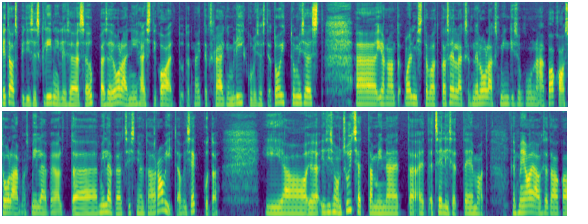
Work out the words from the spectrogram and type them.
edaspidises kliinilises õppes ei ole nii hästi kaetud, et näiteks räägime liikumisest ja toitumisest äh, ja nad valmistavad ka selleks, et neil oleks mingisugune pagas olemas, mille pealt, äh, mille pealt siis nii-öelda ravida või sekkuda ja, ja, ja siis on suitsetamine, et, et, et sellised teemad. et me ei aja seda ka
